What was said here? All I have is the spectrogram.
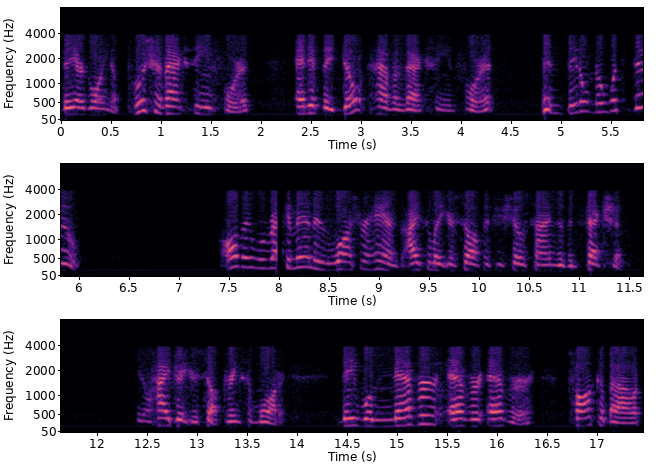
They are going to push a vaccine for it, and if they don't have a vaccine for it, then they don't know what to do. All they will recommend is wash your hands, isolate yourself if you show signs of infection. You know, hydrate yourself, drink some water. They will never, ever, ever talk about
